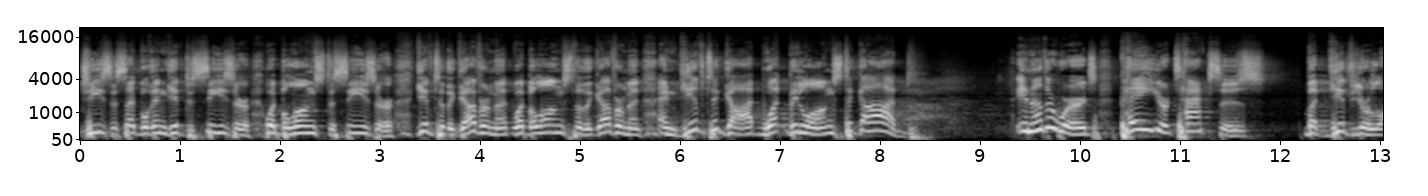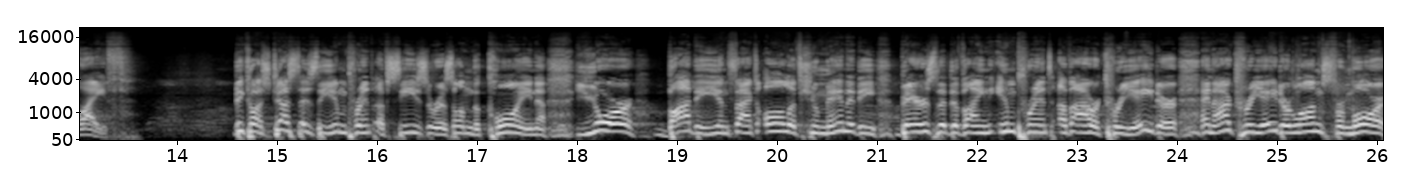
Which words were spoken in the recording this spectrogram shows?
Jesus said, Well, then give to Caesar what belongs to Caesar, give to the government what belongs to the government, and give to God what belongs to God. In other words, pay your taxes, but give your life. Because just as the imprint of Caesar is on the coin, your body, in fact, all of humanity, bears the divine imprint of our Creator. And our Creator longs for more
